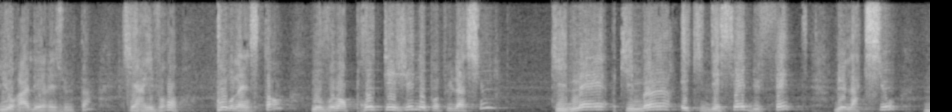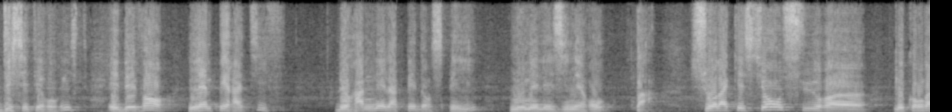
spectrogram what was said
il y aura des résultats qui arriveront. Pour l'instant, nous voulons protéger nos populations qui meurent et qui décèdent du fait de l'action de ces terroristes. Et devant l'impératif de ramener la paix dans ce pays, nous ne les ignorons pas. Sur la question sur euh, le Congo,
